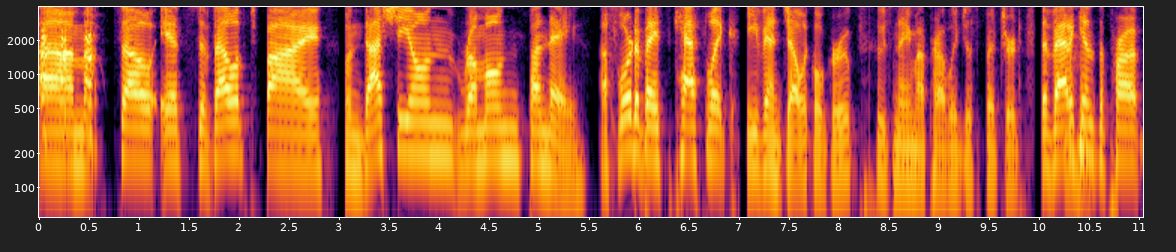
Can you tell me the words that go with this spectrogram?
Um, so it's developed by Fundacion Ramon Pané, a Florida-based Catholic evangelical group whose name I probably just butchered. The Vatican's appro-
